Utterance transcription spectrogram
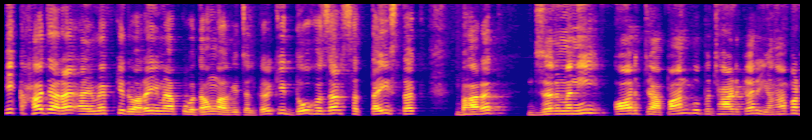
ये कहा जा रहा है आईएमएफ के द्वारा, ये मैं आपको बताऊँगा आगे चलकर कि 2027 तक भारत जर्मनी और जापान को पछाड़ कर यहाँ पर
